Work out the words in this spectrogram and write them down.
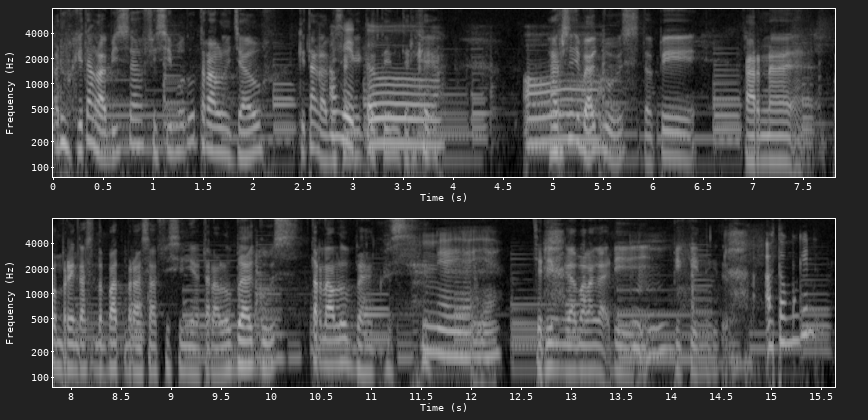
aduh kita nggak bisa visimu tuh terlalu jauh kita nggak Oh bisa gitu. ngikutin Jadi kayak, Oh. harusnya bagus tapi karena pemerintah setempat merasa visinya terlalu bagus terlalu bagus. Hmm, Iya iya iya. jadi nggak malah nggak dibikin gitu. Atau mungkin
